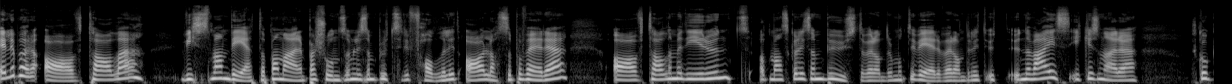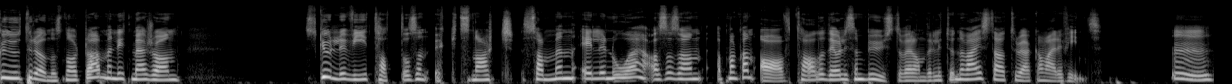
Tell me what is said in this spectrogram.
eller bare avtale hvis man vet at man er en person som liksom plutselig faller litt av lasset på ferie, avtale med de rundt at man skal liksom booste hverandre og motivere hverandre litt ut, underveis. Ikke sånn herre Skal ikke du trøne snart, da? Men litt mer sånn Skulle vi tatt oss en økt snart sammen, eller noe? Altså sånn At man kan avtale det å liksom booste hverandre litt underveis, da tror jeg kan være fint. Mm.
